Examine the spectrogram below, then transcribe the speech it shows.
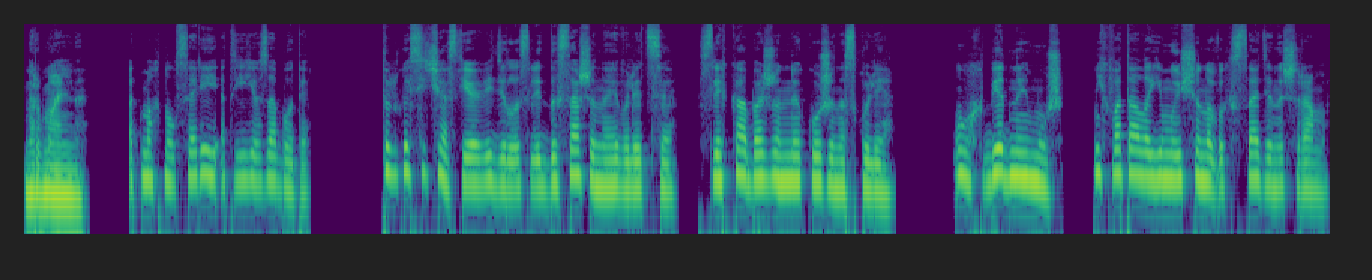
«Нормально», — отмахнулся Рей от ее заботы. Только сейчас я увидела следы Саши на его лице, слегка обожженную кожу на скуле. Ох, бедный муж, не хватало ему еще новых ссадин и шрамов.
